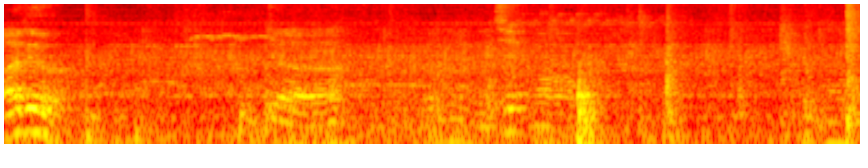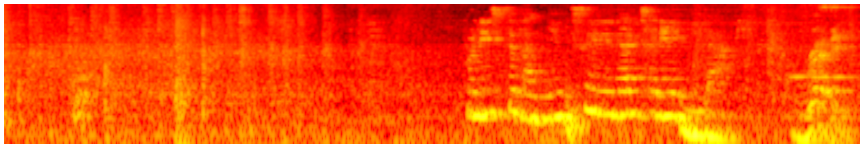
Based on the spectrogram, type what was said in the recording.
오, 아이고. 진짜. 뭐지? 어. 보니스 방님 수행할 차례입니다. Ready.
